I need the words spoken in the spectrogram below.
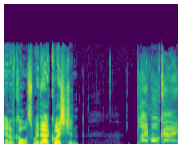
And of course, without question, play more games.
